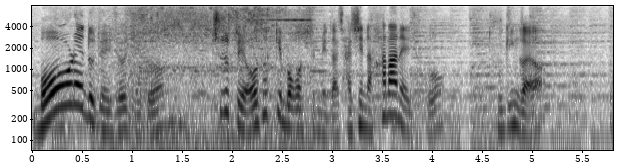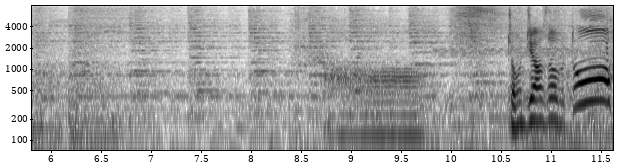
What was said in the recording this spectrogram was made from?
뭘 해도 되죠 지금? 추적자 6개 먹었습니다. 자신은 하나 내주고 두 개인가요? 아... 정지영 선수 또!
